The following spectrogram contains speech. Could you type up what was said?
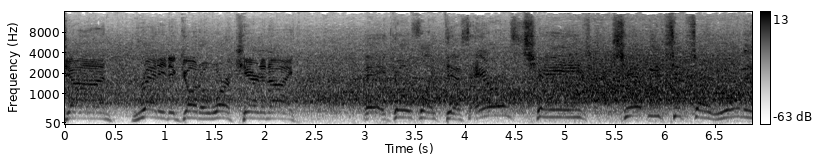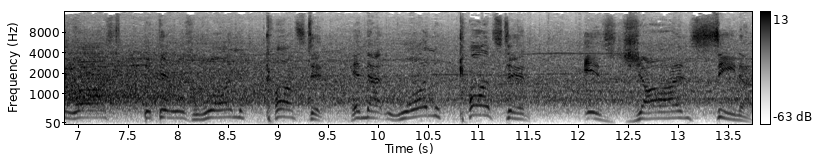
John. Ready to go to work here tonight. Hey, it goes like this. Eras change, championships are won and lost, but there is one constant, and that one constant is John Cena.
